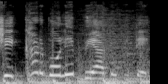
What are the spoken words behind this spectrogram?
শিক্ষার বলি বেয়াদবিতে।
